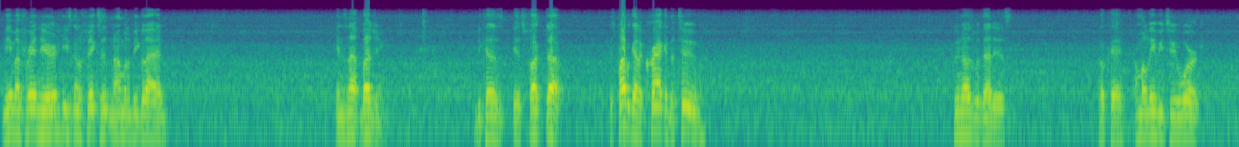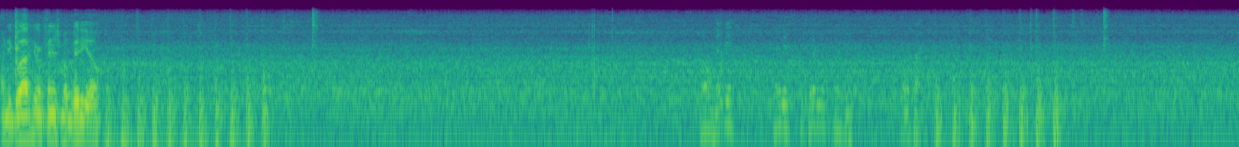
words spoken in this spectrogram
me and my friend here, he's gonna fix it, and I'm gonna be glad. And it's not budging because it's fucked up. It's probably got a crack in the tube. Who knows what that is? Okay, I'm gonna leave you to your work when you go out here and finish my video. Oh, maybe. Maybe. It's ready. Let's see. Okay.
